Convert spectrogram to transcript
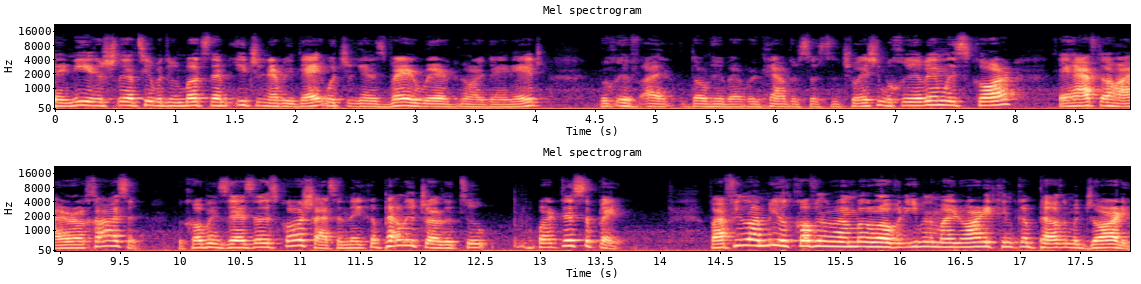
they need a Shliach Tzibur to promote them each and every day, which again is very rare in our day and age. If I don't have ever encountered such a situation, they have to hire a chazan. Says that score shots, and they compel each other to participate. And even the minority can compel the majority.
